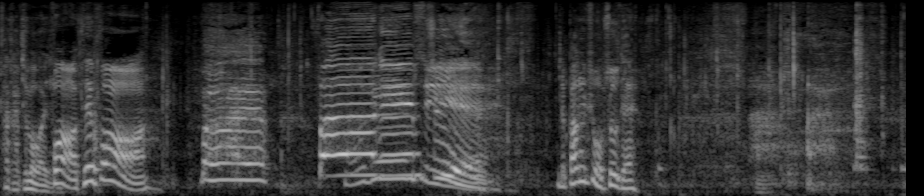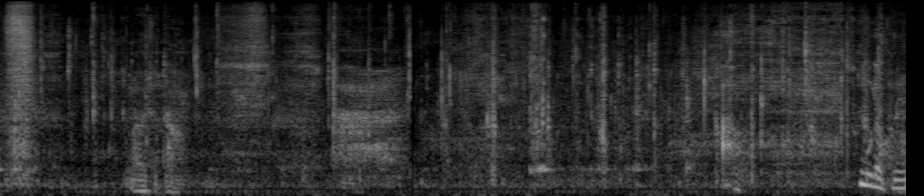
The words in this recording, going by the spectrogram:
다 같이 먹어야지. 파 대파? 빠 빵김치. 근데 빵김치 없어도 돼. 손목이 아프네.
